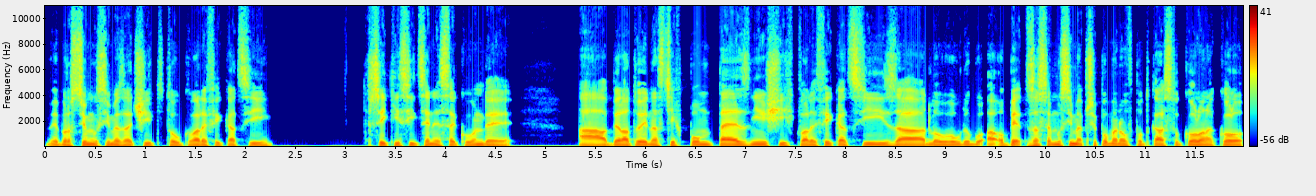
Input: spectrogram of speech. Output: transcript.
my prostě musíme začít tou kvalifikací tři tisíciny sekundy. A byla to jedna z těch pompéznějších kvalifikací za dlouhou dobu. A opět, zase musíme připomenout v podcastu Kolo na kolo,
